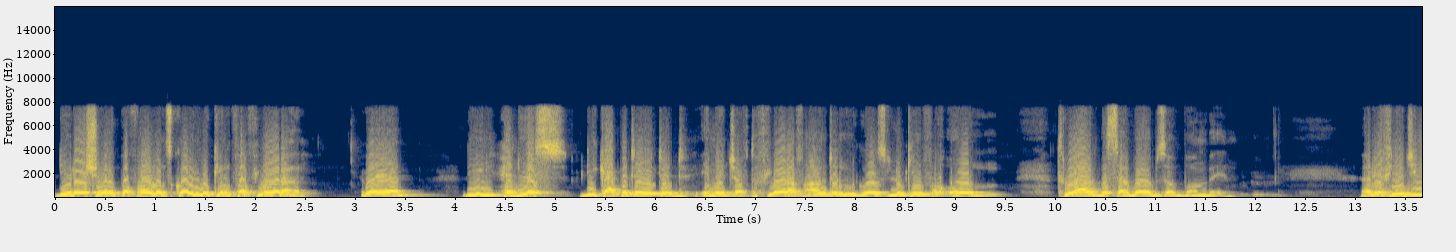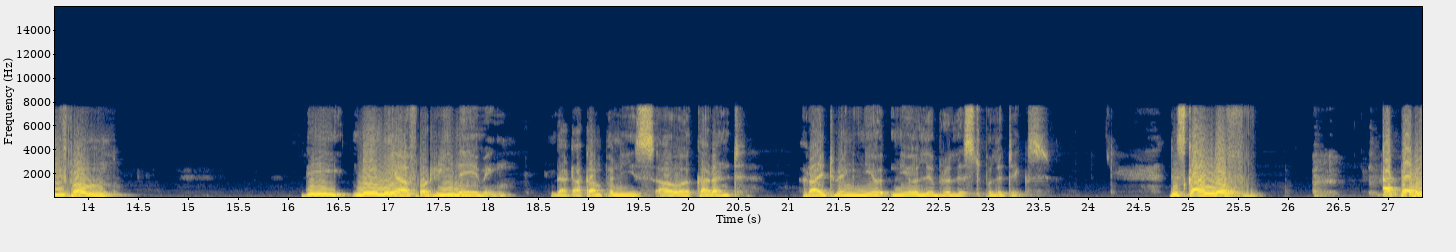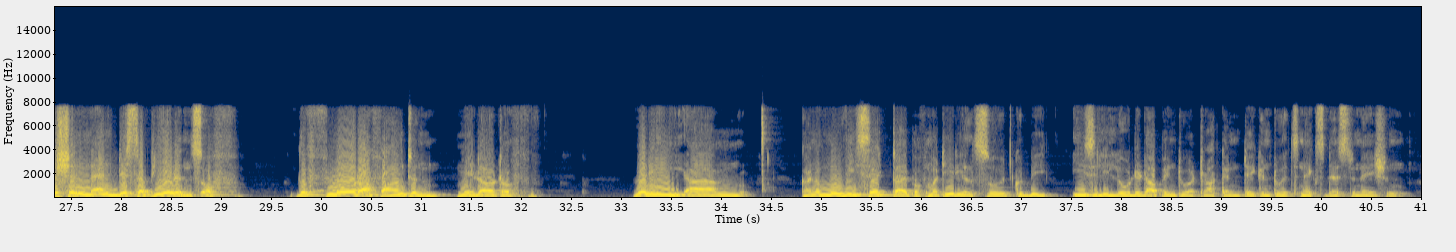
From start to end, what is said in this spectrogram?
durational performance called Looking for Flora, where the headless, decapitated image of the Flora fountain goes looking for Om throughout the suburbs of Bombay. A refugee from the mania for renaming that accompanies our current right wing neo- neoliberalist politics. This kind of apparition and disappearance of the flora fountain made out of very um, kind of movie set type of material so it could be easily loaded up into a truck and taken to its next destination.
